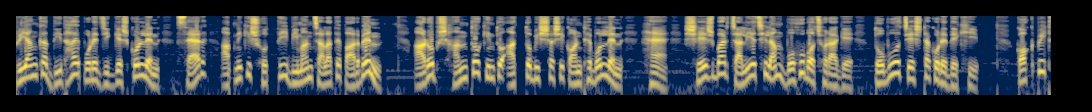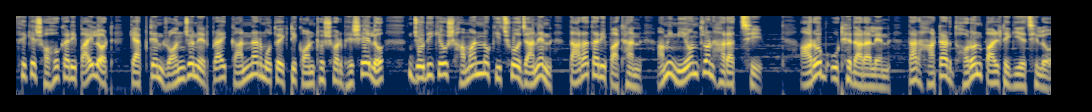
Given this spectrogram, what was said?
প্রিয়াঙ্কা দ্বিধায় পড়ে জিজ্ঞেস করলেন, স্যার, আপনি কি সত্যিই বিমান চালাতে পারবেন? আরব শান্ত কিন্তু আত্মবিশ্বাসী কণ্ঠে বললেন হ্যাঁ শেষবার চালিয়েছিলাম বহু বছর আগে, তবুও চেষ্টা করে দেখি। ককপিট থেকে সহকারী পাইলট ক্যাপ্টেন রঞ্জনের প্রায় কান্নার মতো একটি কণ্ঠস্বর ভেসে এলো, যদি কেউ সামান্য কিছুও জানেন, তাড়াতাড়ি পাঠান, আমি নিয়ন্ত্রণ হারাচ্ছি। আরব উঠে দাঁড়ালেন। তার হাঁটার ধরন পাল্টে গিয়েছিল,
